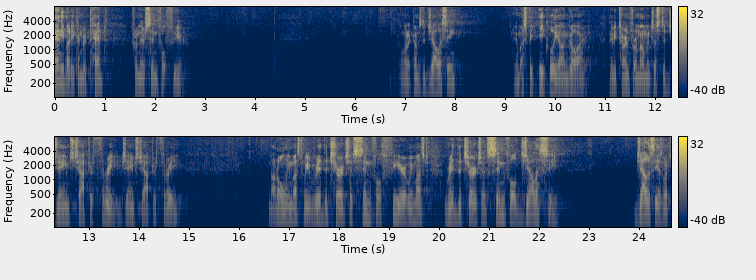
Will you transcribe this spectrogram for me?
Anybody can repent from their sinful fear. And when it comes to jealousy, you must be equally on guard. Maybe turn for a moment just to James chapter 3. James chapter 3. Not only must we rid the church of sinful fear, we must rid the church of sinful jealousy. Jealousy is what,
